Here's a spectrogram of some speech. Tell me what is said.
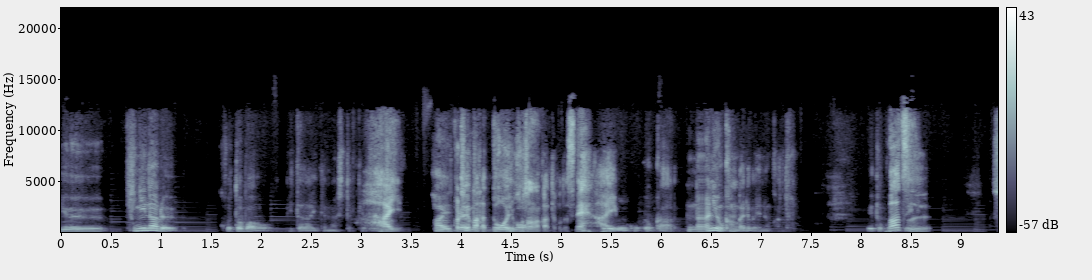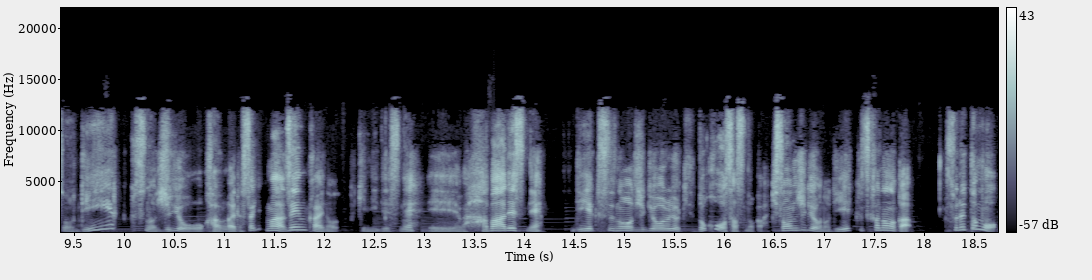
いう気になる言葉をいただいてましたけど。はい。はい、これはどういうことなのかってことですね。はい、どういうことか、何を考えればいいのかというところまず、その DX の授業を考える、まあ、前回の時にですね、えー、幅ですね、DX の授業領域でどこを指すのか、既存事業の DX 化なのか、それとも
